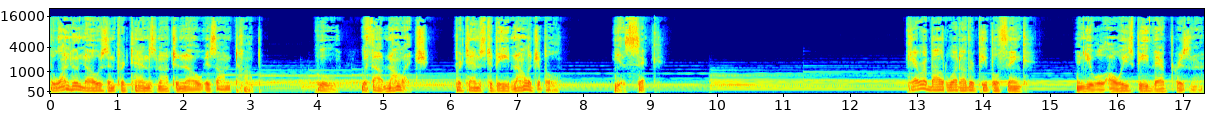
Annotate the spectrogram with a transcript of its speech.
The one who knows and pretends not to know is on top. Who, without knowledge, pretends to be knowledgeable, he is sick. Care about what other people think, and you will always be their prisoner.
